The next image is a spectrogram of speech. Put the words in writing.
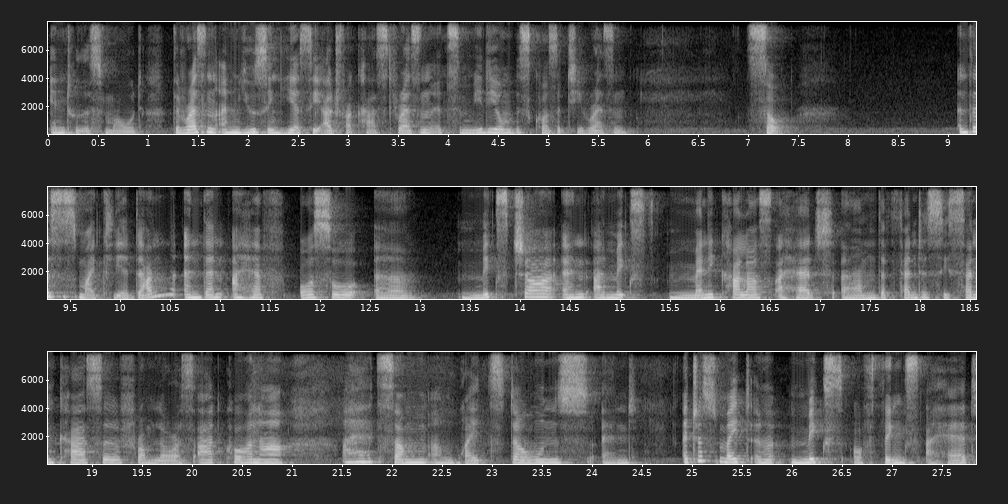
into this mold. The resin I'm using here is the Ultracast resin. It's a medium viscosity resin. So and this is my clear done. And then I have also a mixture and I mixed many colors. I had um, the Fantasy Sandcastle from Laura's Art Corner. I had some um, white stones and I just made a mix of things I had.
